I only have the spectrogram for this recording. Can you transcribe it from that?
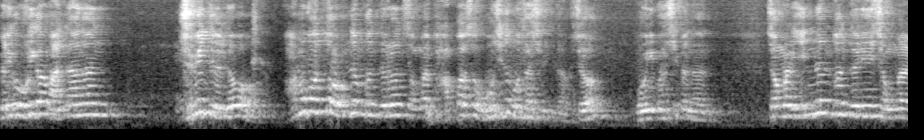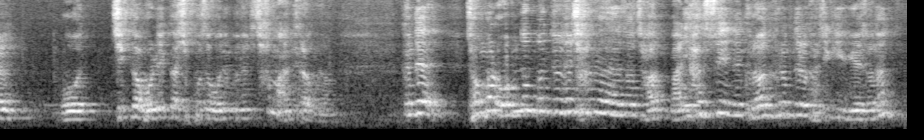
그리고 우리가 만나는 주민들도 아무것도 없는 분들은 정말 바빠서 오지도 못하십니다. 그죠? 모임 하시면은 정말 있는 분들이 정말 뭐 집값 올릴까 싶어서 오는 분들도 참 많더라고요. 근데 정말 없는 분들도 참여해서 자, 많이 할 수 있는 그런 흐름들을 가지기 위해서는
